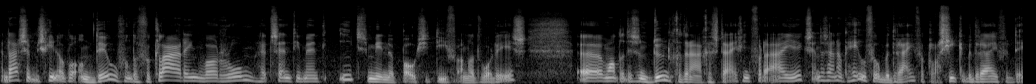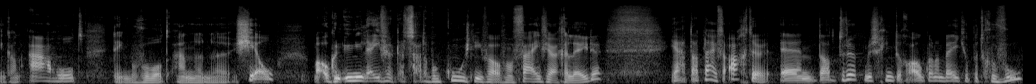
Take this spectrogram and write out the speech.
En daar zit misschien ook wel een deel van de verklaring waarom het sentiment iets minder positief aan het worden is. Uh, want het is een dun gedragen stijging voor de AEX. En er zijn ook heel veel bedrijven, klassieke bedrijven. Denk aan Ahold, denk bijvoorbeeld aan een uh, Shell. Maar ook een Unilever, dat staat op een koersniveau van vijf jaar geleden ja, dat blijft achter. En dat drukt misschien toch ook wel een beetje op het gevoel,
